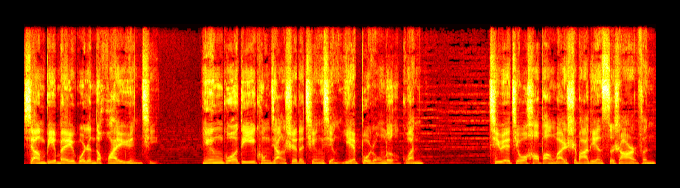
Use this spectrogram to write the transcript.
相比美国人的坏运气，英国第一空降师的情形也不容乐观。七月九号傍晚十八点四十二分。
